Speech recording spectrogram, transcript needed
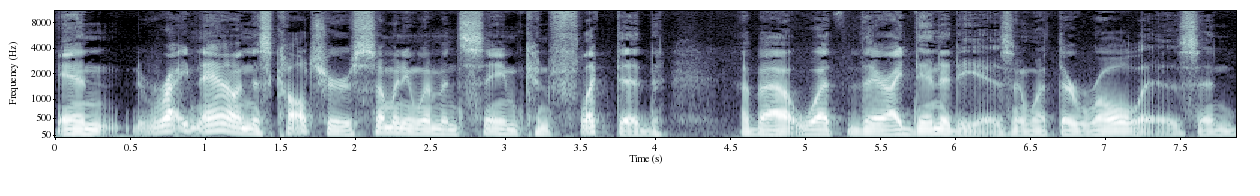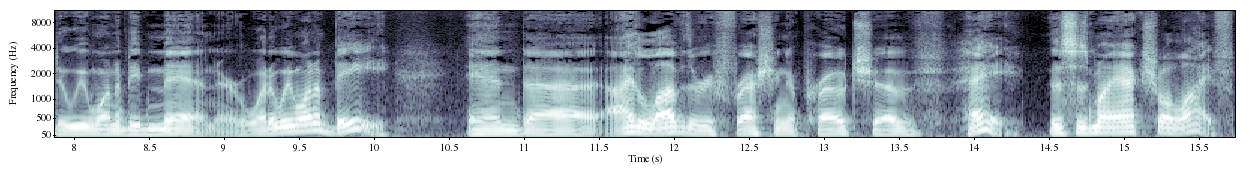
And right now in this culture, so many women seem conflicted about what their identity is and what their role is. And do we want to be men or what do we want to be? And uh, I love the refreshing approach of, hey, this is my actual life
